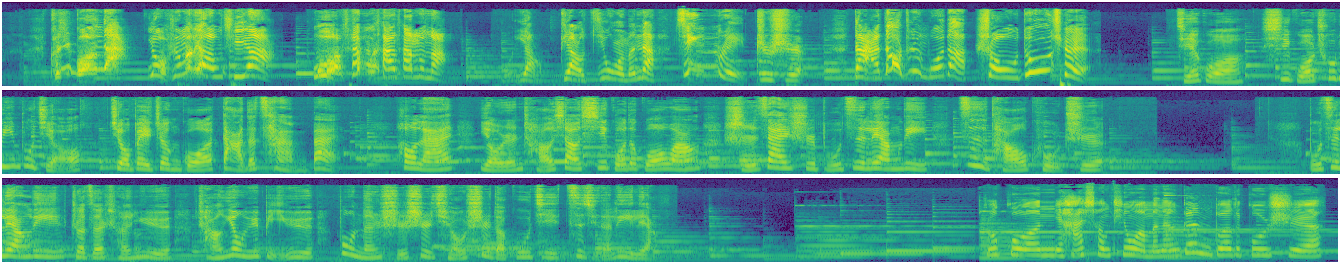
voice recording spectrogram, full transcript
可是光大，有什么了不起呀？我才不杀他们呢！我要调集我们的精锐之师，打到郑国的首都去。”结果，西国出兵不久就被郑国打得惨败。后来有人嘲笑西国的国王实在是不自量力，自讨苦吃。不自量力这则成语常用于比喻不能实事求是地估计自己的力量。如果你还想听我们的更多的故事，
